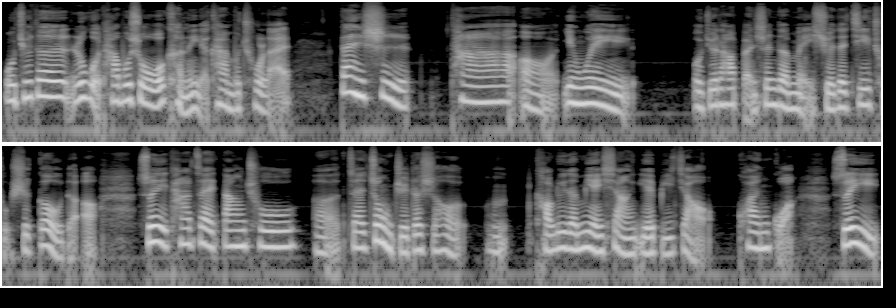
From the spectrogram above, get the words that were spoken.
我觉得如果他不说，我可能也看不出来。但是他呃，因为。我觉得他本身的美学的基础是够的啊，所以他在当初呃在种植的时候，嗯，考虑的面向也比较宽广，所以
